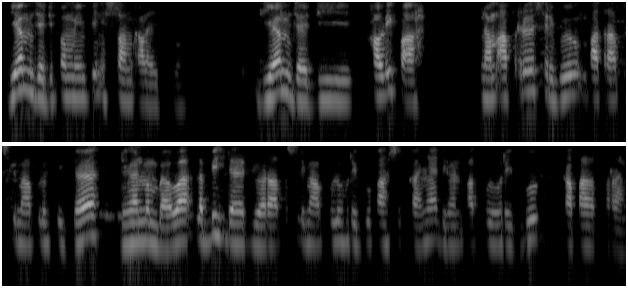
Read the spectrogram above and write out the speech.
dia menjadi pemimpin Islam kala itu. Dia menjadi khalifah 6 April 1453 dengan membawa lebih dari 250 ribu pasukannya dengan 40 ribu kapal perang.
